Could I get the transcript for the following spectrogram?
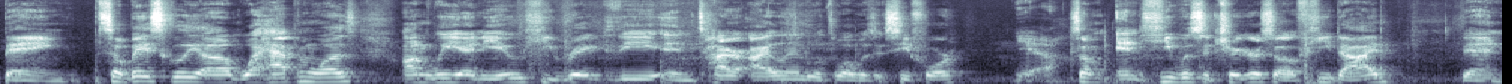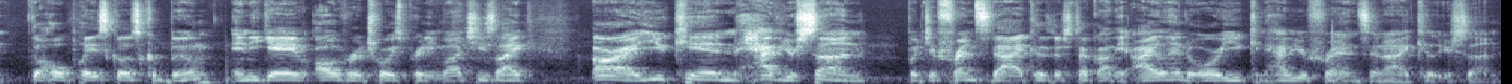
bang. So basically, um, what happened was on Lian Yu, he rigged the entire island with what was it, C four? Yeah. Some, and he was the trigger. So if he died, then the whole place goes kaboom. And he gave Oliver a choice, pretty much. He's like, "All right, you can have your son, but your friends die because they're stuck on the island, or you can have your friends and I kill your son."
